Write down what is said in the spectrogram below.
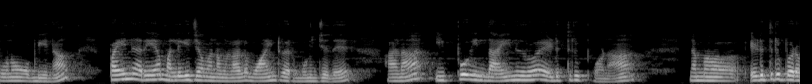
போனோம் அப்படின்னா பை நிறையா மளிகை ஜாமான் நம்மளால் வாங்கிட்டு வர முடிஞ்சது. ஆனால் இப்போது இந்த ஐநூறுரூவா எடுத்துகிட்டு போனால் நம்ம எடுத்துகிட்டு போகிற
